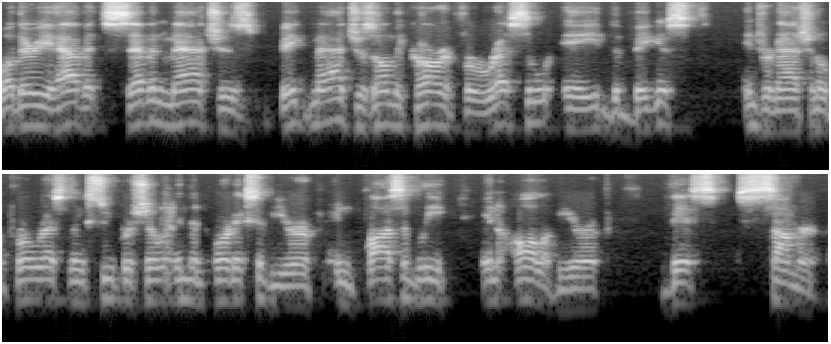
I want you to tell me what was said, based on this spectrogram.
Well, there you have it. Seven matches, big matches on the card for Wrestle Aid, the biggest international pro wrestling super show in the Nordics of Europe and possibly in all of Europe this summer.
